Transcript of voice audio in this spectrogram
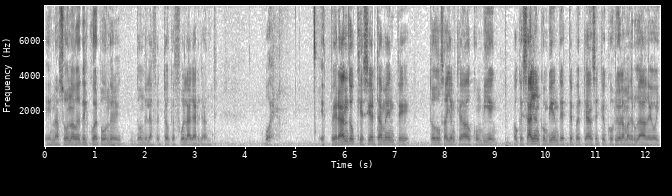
en la zona del cuerpo donde, donde le afectó, que fue la garganta. Bueno, esperando que ciertamente todos hayan quedado con bien, o que salgan con bien de este percance que ocurrió la madrugada de hoy.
